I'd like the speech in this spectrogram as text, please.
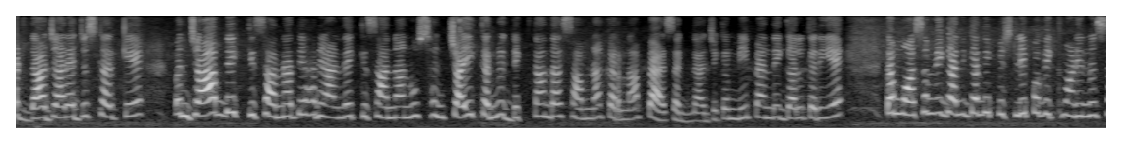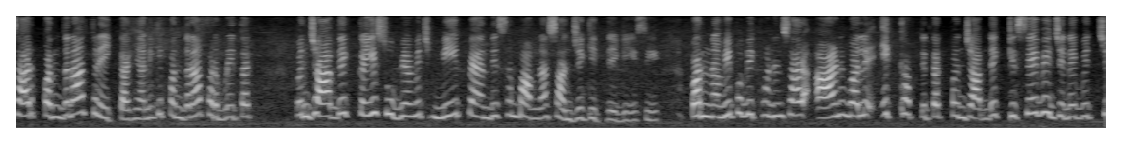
ਘਟਦਾ ਜਾ ਰਿਹਾ, ਜਿਸ ਕਰਕੇ ਪੰਜਾਬ ਦੇ ਕਿਸਾਨਾਂ ਤੇ ਹਰਿਆਣਾ ਦੇ ਕਿਸਾਨਾਂ ਨੂੰ ਸਿੰਚਾਈ ਕਰਨ ਵਿੱਚ ਦਿੱਕਤਾਂ ਦਾ ਸਾਹਮਣਾ ਕਰਨਾ ਪੈ ਸਕਦਾ ਹੈ। ਜੇਕਰ ਮੀਂਹ ਪੈਣ ਦੀ ਗੱਲ ਕਰੀਏ, ਤਾਂ ਮੌਸਮ ਵਿਗਿਆਨੀਆਂ ਦੀ ਪਿਛਲੀ ਭਵਿੱਖਬਾਣੀ ਅਨੁਸਾਰ 15 ਤਰੀਕ ਤੱਕ, ਯਾਨੀ ਕਿ 15 ਫਰਵਰੀ ਤੱਕ, ਪੰਜਾਬ ਦੇ ਕਈ ਸੂਬਿਆਂ ਵਿੱਚ ਮੀਂਹ ਪੈਣ ਦੀ ਸੰਭਾਵਨਾ ਸਾਂਝੀ ਕੀਤੀ ਗਈ ਸੀ। ਪਰ ਨਵੀਂ ਭਵਿੱਖਬਾਣੀ ਅਨੁਸਾਰ ਆਉਣ ਵਾਲੇ ਇੱਕ ਹਫ਼ਤੇ ਤੱਕ ਪੰਜਾਬ ਦੇ ਕਿਸੇ ਵੀ ਜ਼ਿਲ੍ਹੇ ਵਿੱਚ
